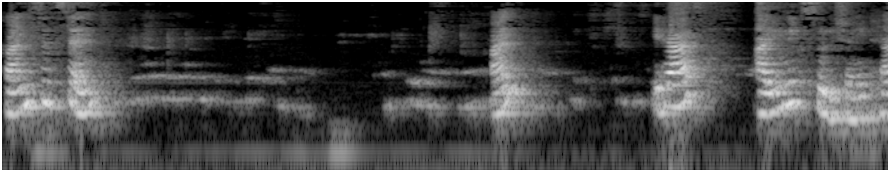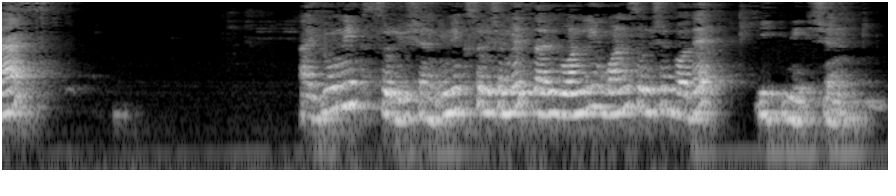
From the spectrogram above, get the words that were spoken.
consistent and it has unique solution. It has a unique solution. Unique solution means there is only one solution for the equation.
